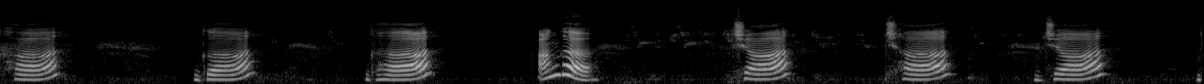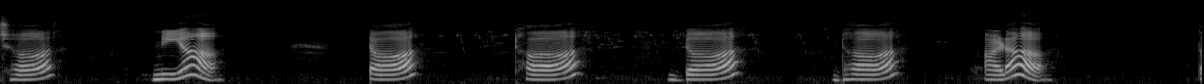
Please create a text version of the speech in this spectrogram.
ख, ग, घ, अंग, च, छ, ज, झ, निया। ट, ठ, ड, ढ, अड़। त,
